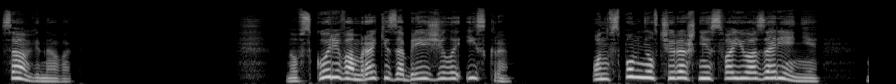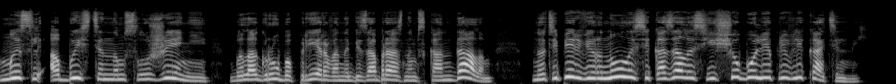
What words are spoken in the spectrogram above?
Сам виноват. Но вскоре во мраке забрезжила искра. Он вспомнил вчерашнее свое озарение. Мысль об истинном служении была грубо прервана безобразным скандалом, но теперь вернулась и казалась еще более привлекательной.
